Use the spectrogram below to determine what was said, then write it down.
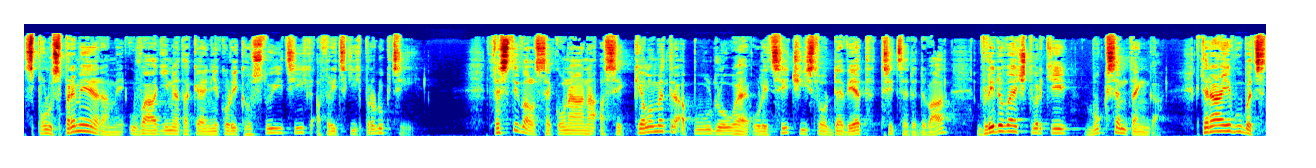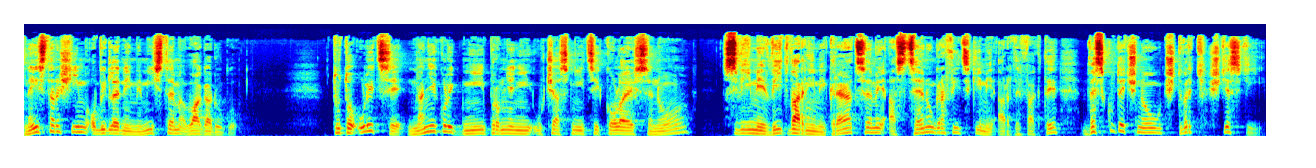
Spolu s premiérami uvádíme také několik hostujících afrických produkcí. Festival se koná na asi kilometr a půl dlouhé ulici číslo 932 v lidové čtvrti Buxemtenga – která je vůbec nejstarším obydleným místem Vagadugu. Tuto ulici na několik dní promění účastníci Collège Seno svými výtvarnými kreacemi a scénografickými artefakty ve skutečnou čtvrť štěstí.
